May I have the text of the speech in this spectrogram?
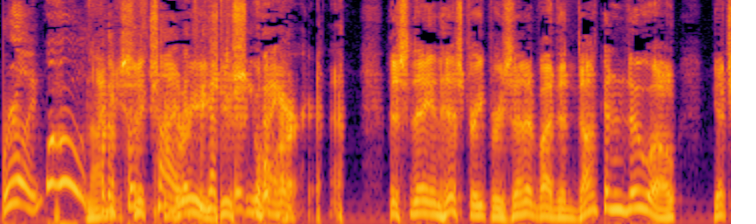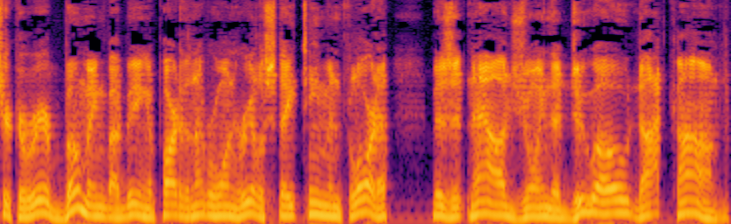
Really? Woohoo! For the first time. degrees, you Katie's score. this day in history presented by the Duncan Duo. Get your career booming by being a part of the number one real estate team in Florida. Visit now, jointheduo.com.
